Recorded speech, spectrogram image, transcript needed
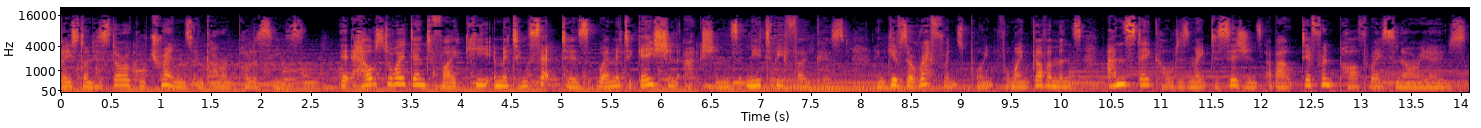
based on historical trends and current policies. It helps to identify key emitting sectors where mitigation actions need to be focused and gives a reference point for when governments and stakeholders make decisions about different pathway scenarios.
